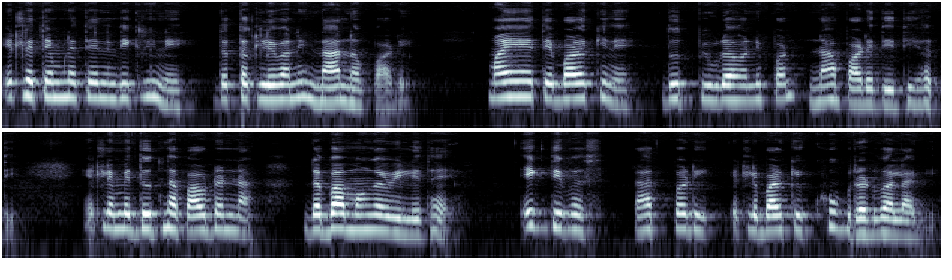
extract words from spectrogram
એટલે તેમણે તેની દીકરીને દત્તક લેવાની ના ન પાડી. માયાએ તે બાળકીને દૂધ પીવડાવવાની પણ ના પાડી દીધી હતી, એટલે મેં દૂધના પાવડરના ડબ્બા મંગાવી લીધા. એક દિવસ રાત પડી એટલે બાળકી ખૂબ રડવા લાગી.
